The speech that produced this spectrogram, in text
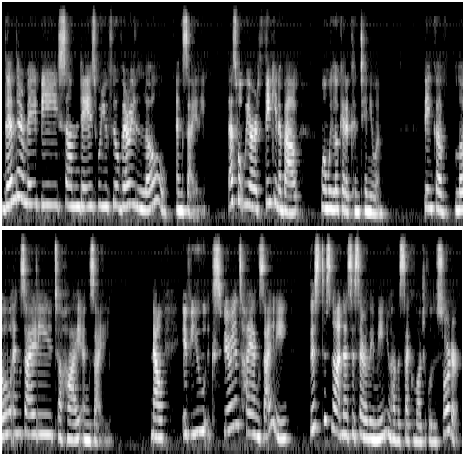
Then there may be some days where you feel very low anxiety. That's what we are thinking about when we look at a continuum. Think of low anxiety to high anxiety. Now, if you experience high anxiety, this does not necessarily mean you have a psychological disorder.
